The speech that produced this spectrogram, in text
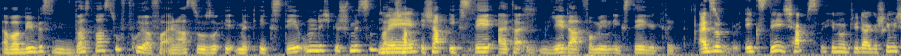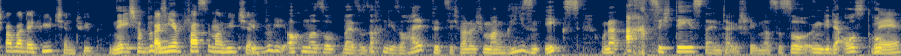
Aber wie bist was warst du früher für einer? Hast du so mit XD um dich geschmissen? Weil ich Nee. habe ich hab XD, Alter, jeder hat von mir ein XD gekriegt. Also XD, ich hab's hin und wieder geschrieben. Ich war aber der Hütchen-Typ. Nee, ich habe Bei wirklich, mir fast immer Hütchen. ich wirklich auch immer so, bei so Sachen, die so halbwitzig waren, habe ich immer ein riesen X und dann 80 Ds dahinter geschrieben. Das ist so irgendwie der Ausdruck, Nee.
